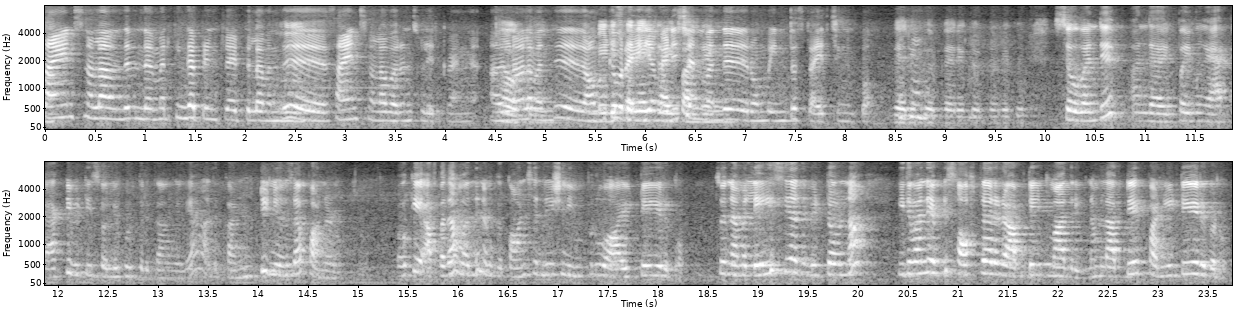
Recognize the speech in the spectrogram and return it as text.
சயின்ஸ் நல்லா வந்து இந்த மாதிரி ஃபிங்கர் பிரிண்ட் இடத்துல வந்து சயின்ஸ் நல்லா வரும்னு சொல்லியிருக்காங்க அதனால. வந்து அவருக்கு ஒரு ஐடியா மெடிசன். வந்து ரொம்ப இன்ட்ரெஸ்ட் ஆயிடுச்சுங்க இப்போ. Very good very good very good so வந்து அந்த இப்போ இவங்க ஆக்டிவிட்டி சொல்லி கொடுத்துருக்காங்க இல்லையா? அது கண்டினியூஸாக பண்ணணும். ஓகே அப்போ தான் வந்து நமக்கு கான்சன்ட்ரேஷன் இம்ப்ரூவ் ஆகிட்டே இருக்கும். ஸோ நம்ம லேசியாக அதை விட்டோம்னா இது வந்து எப்படி சாஃப்ட்வேர் அப்டேட் மாதிரி நம்மளை அப்டேட் பண்ணிகிட்டே இருக்கணும்.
